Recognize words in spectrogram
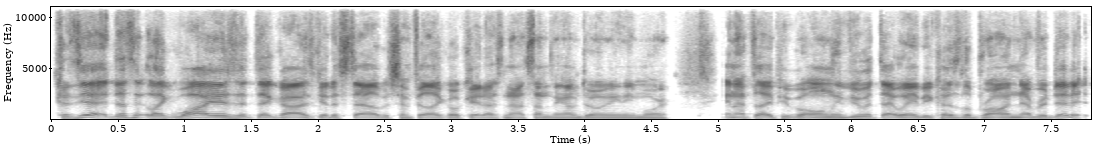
because yeah, it doesn't like why is it that guys get established and feel like okay, that's not something I'm doing anymore, and I feel like people only view it that way because LeBron never did it,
